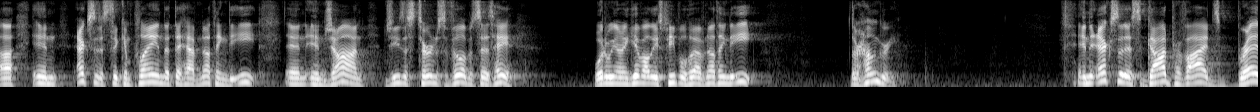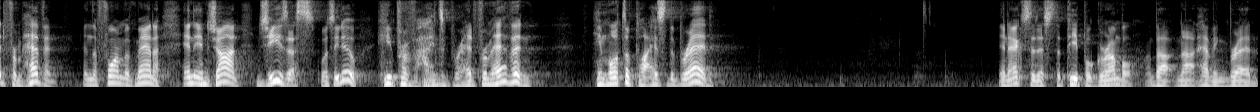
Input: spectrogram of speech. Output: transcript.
Uh, in Exodus, they complain that they have nothing to eat. And in John, Jesus turns to Philip and says, Hey, what are we going to give all these people who have nothing to eat? They're hungry. In Exodus, God provides bread from heaven in the form of manna. And in John, Jesus, what's he do? He provides bread from heaven, he multiplies the bread. In Exodus, the people grumble about not having bread.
